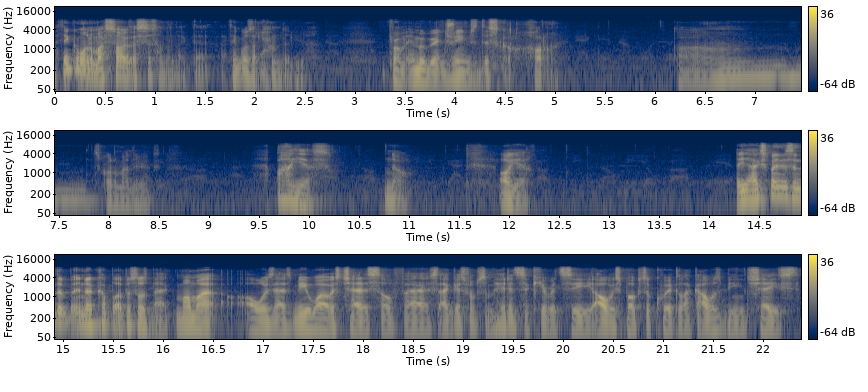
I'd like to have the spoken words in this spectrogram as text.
I think in one of my songs I said something like that. I think it was Alhamdulillah from Immigrant Dreams Disco. Hold on. Um, let's go to my lyrics. Ah, yes. No. Oh, yeah. Yeah, I explained this in the in a couple episodes back. Mama always asked me why I was chatting so fast. I guess from some hidden security. I always spoke so quick, like I was being chased,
